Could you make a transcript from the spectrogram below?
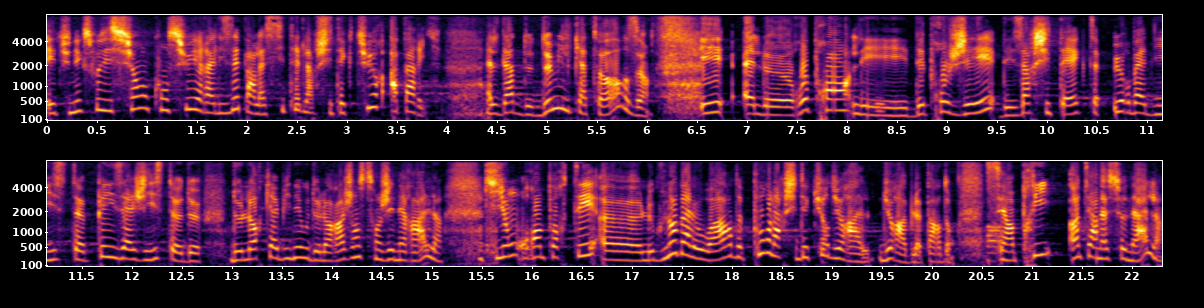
est une exposition conçue et réalisée par la Cité de l'Architecture à Paris. Elle date de 2014 et elle reprend les, des projets des architectes, urbanistes, paysagistes de, de leur cabinet ou de leur agence en général qui ont remporté euh, le Global Award pour l'architecture durable. pardon. C'est un prix international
